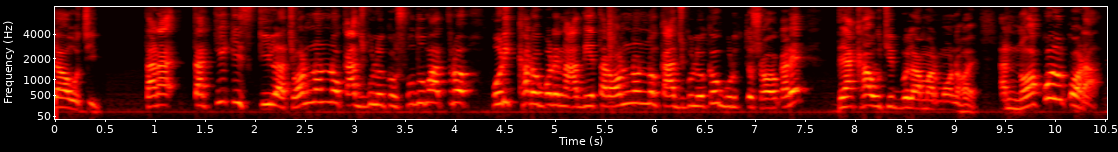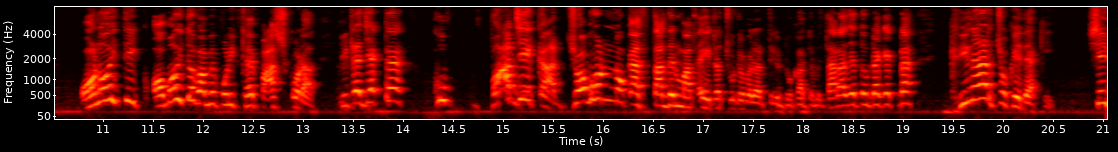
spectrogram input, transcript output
দেওয়া উচিত। তারা, তার কি কি স্কিল আছে? অন্যান্য কাজগুলোকেও শুধুমাত্র পরীক্ষার ওপরে না দিয়ে তার অন্যান্য কাজগুলোকেও গুরুত্ব সহকারে দেখা উচিত বলে আমার মনে হয়। আর নকল করা, অনৈতিক, অবৈধভাবে পরীক্ষায় পাশ করা, এটা যে একটা খুব বাজে কাজ, জঘন্য কাজ, তাদের মাথায় এটা ছোটবেলার থেকে ঢোকাতে হবে। তারা যাতে ওটাকে একটা ঘৃণার চোখে দেখে। সেই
